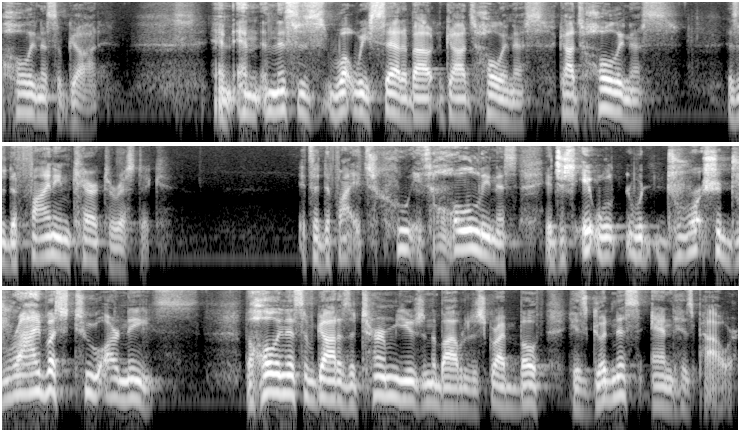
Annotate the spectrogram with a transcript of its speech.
holiness of God. And, and, and this is what we said about God's holiness. God's holiness is a defining characteristic. It's a define. It's who. It's holiness. It just. It will. Would, should drive us to our knees. The holiness of God is a term used in the Bible to describe both His goodness and His power.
